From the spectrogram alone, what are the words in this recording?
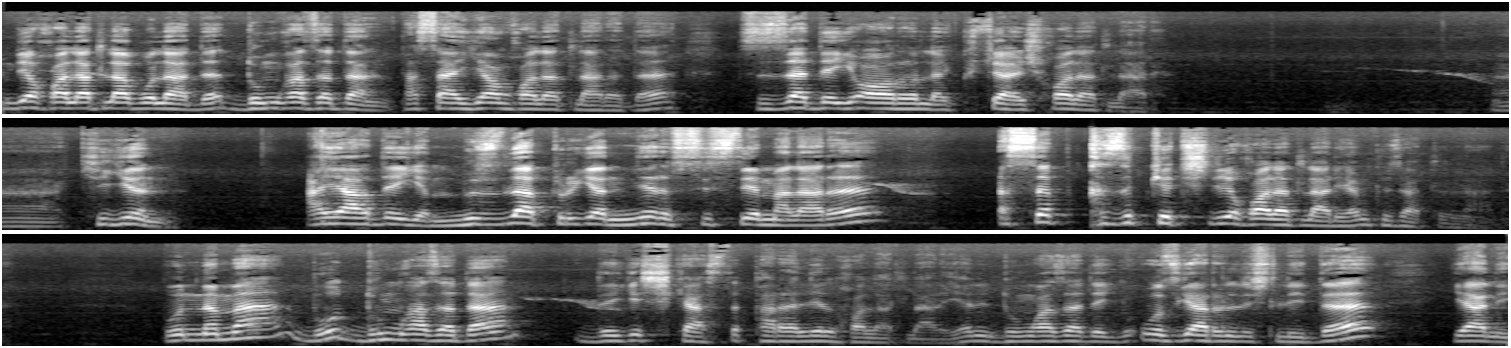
shunday holatlar bo'ladi. Dumg'azadan pasaygan holatlarida tizzadagi og'riqlar kuchayish holatlari. Keyin oyoqdagi muzlab turgan nerv sistemalari isib qizib ketishlik holatlari ham kuzatiladi. Bu nima? Bu dumg'azadagi shikastni parallel holatlari. Ya'ni dumg'azadagi o'zgarilishlikda ya'ni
